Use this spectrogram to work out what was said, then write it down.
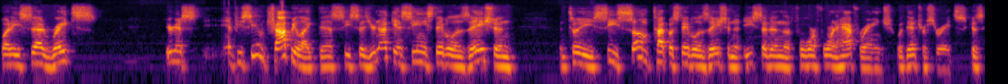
But he said rates, you're going to if you see them choppy like this, he says you're not going to see any stabilization until you see some type of stabilization. He said in the four, four and a half range with interest rates, because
